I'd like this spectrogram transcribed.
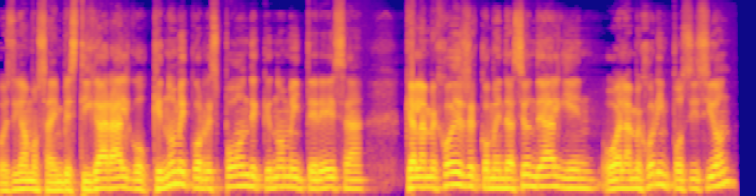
pues digamos, a investigar algo que no me corresponde, que no me interesa, que a lo mejor es recomendación de alguien o a lo mejor imposición,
